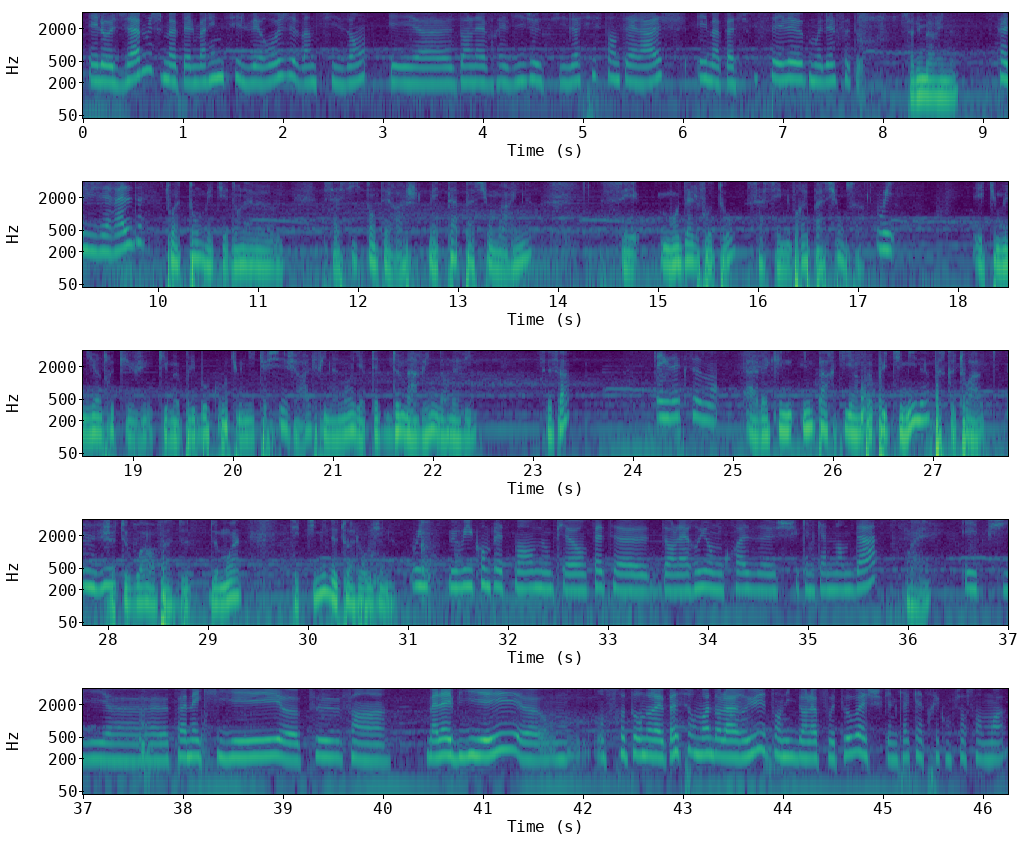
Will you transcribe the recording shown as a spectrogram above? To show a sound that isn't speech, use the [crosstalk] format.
Hello Jam, je m'appelle Marine Silvero, j'ai 26 ans et euh, dans la vraie vie je suis assistante RH et ma passion c'est le modèle photo. Salut Marine. Salut Gérald. Toi, ton métier dans la vraie vie, c'est assistante RH, mais ta passion Marine, c'est modèle photo, ça c'est une vraie passion ça. Oui. Et tu me dis un truc qui, qui me plaît beaucoup, tu me dis, tu sais Gérald, finalement il y a peut-être deux Marines dans la vie. C'est ça? Exactement. Avec une, une partie un peu plus timide, parce que toi, Mhm. je te vois en face de, de moi, tu es timide toi à l'origine. Oui, oui, oui, complètement. Donc euh, en fait, euh, dans la rue, on me croise, euh, je suis quelqu'un de lambda. Ouais. Et puis, euh, pas maquillée, peu, enfin, mal habillée. on, on se retournerait pas sur moi dans la rue, tandis que dans la photo, bah, je suis quelqu'un qui a très confiance en moi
